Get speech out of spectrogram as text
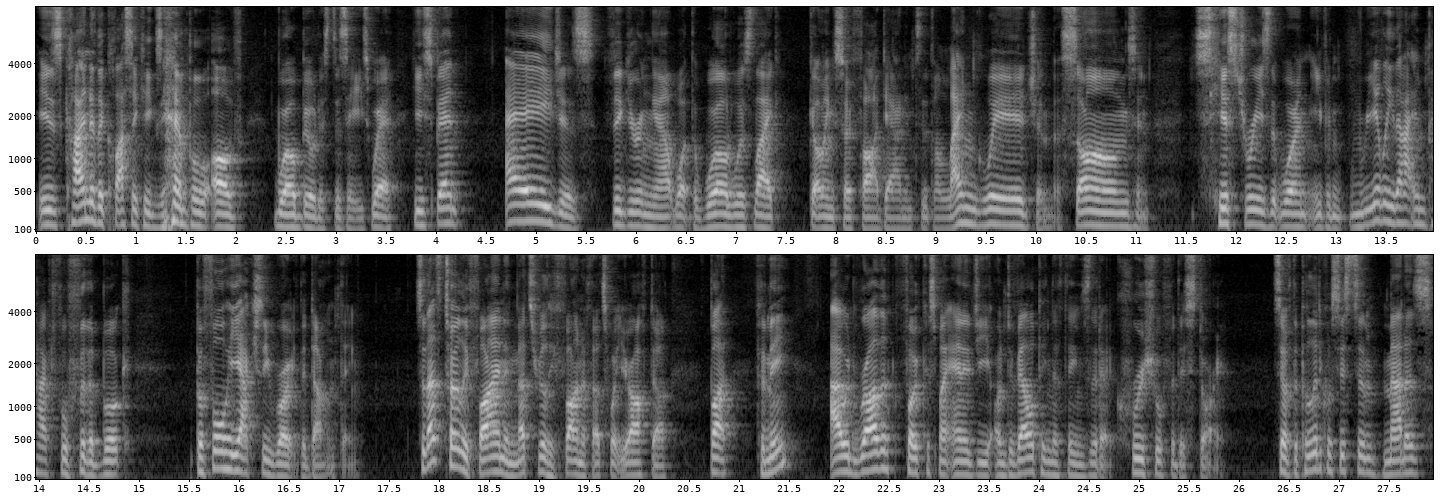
is kind of the classic example of world builder's disease, where he spent ages figuring out what the world was like, going so far down into the language and the songs and histories that weren't even really that impactful for the book before he actually wrote the darn thing. So that's totally fine and that's really fun if that's what you're after. But for me, I would rather focus my energy on developing the things that are crucial for this story. So if the political system matters,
